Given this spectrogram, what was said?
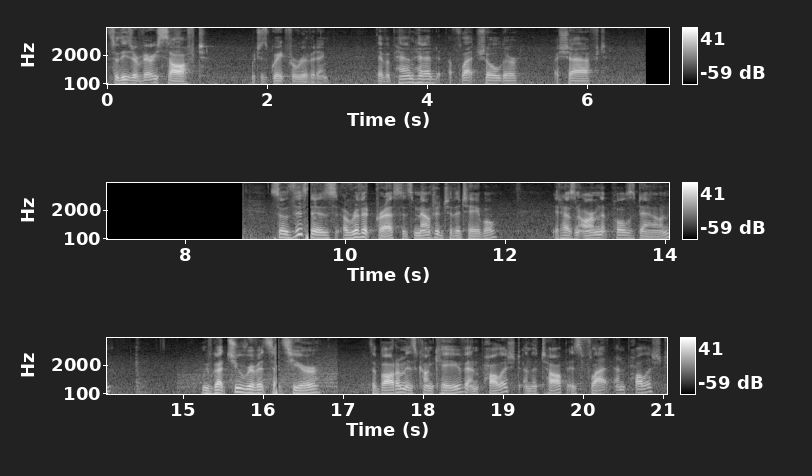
So these are very soft, which is great for riveting. They have a pan head, a flat shoulder, a shaft. So this is a rivet press. It's mounted to the table. It has an arm that pulls down. We've got two rivet sets here. The bottom is concave and polished, and the top is flat and polished.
